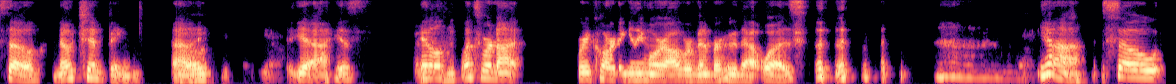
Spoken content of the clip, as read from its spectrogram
So no chimping. Uh, yeah. yeah, his it'll once we're not recording anymore i'll remember who that was yeah so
